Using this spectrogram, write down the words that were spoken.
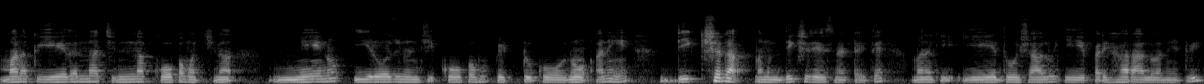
మనకు ఏదన్నా చిన్న కోపం వచ్చినా నేను ఈ రోజు నుంచి కోపము పెట్టుకోను అని దీక్షగా మనం దీక్ష చేసినట్టయితే మనకి ఏ దోషాలు ఏ పరిహారాలు అనేటివి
